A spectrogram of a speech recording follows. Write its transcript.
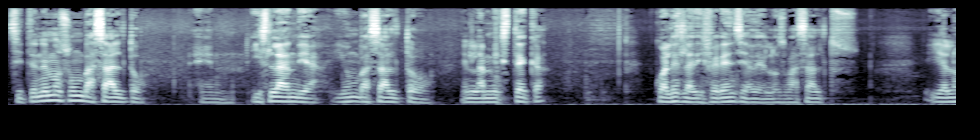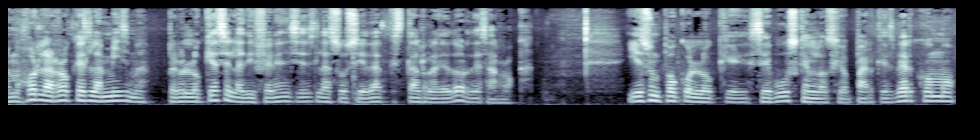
si tenemos un basalto en Islandia y un basalto en la Mixteca, ¿cuál es la diferencia de los basaltos? Y a lo mejor la roca es la misma, pero lo que hace la diferencia es la sociedad que está alrededor de esa roca. Y es un poco lo que se busca en los geoparques, ver cómo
